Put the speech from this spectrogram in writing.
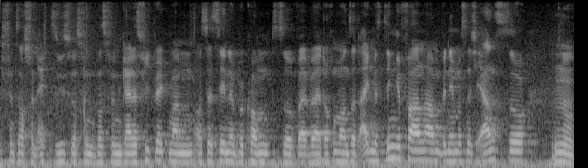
ich finde es auch schon echt süß, was für, ein, was für ein geiles Feedback man aus der Szene bekommt, so, weil wir halt auch immer unser eigenes Ding gefahren haben, wir nehmen es nicht ernst so no.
